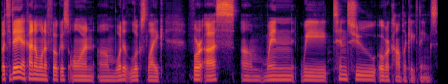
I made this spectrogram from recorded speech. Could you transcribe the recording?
But today I kind of want to focus on um, what it looks like for us um, when we tend to overcomplicate things.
